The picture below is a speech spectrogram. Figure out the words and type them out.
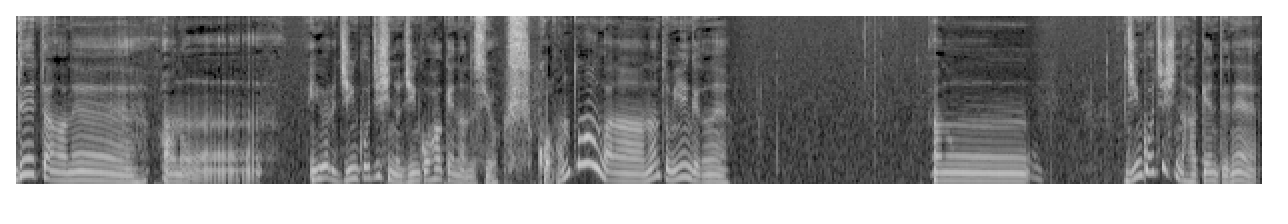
データがね、あのー、いわゆる人工地震の人口派遣なんですよ。これ本当なんかな？なんと見えんけどね。あのー、人工地震の派遣ってね、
